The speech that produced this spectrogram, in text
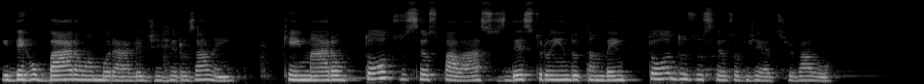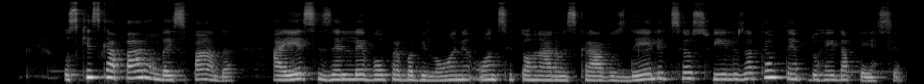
e derrubaram a muralha de Jerusalém Queimaram todos os seus palácios, destruindo também todos os seus objetos de valor. Os que escaparam da espada, a esses ele levou para Babilônia, onde se tornaram escravos dele e de seus filhos até o tempo do rei da Pérsia.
